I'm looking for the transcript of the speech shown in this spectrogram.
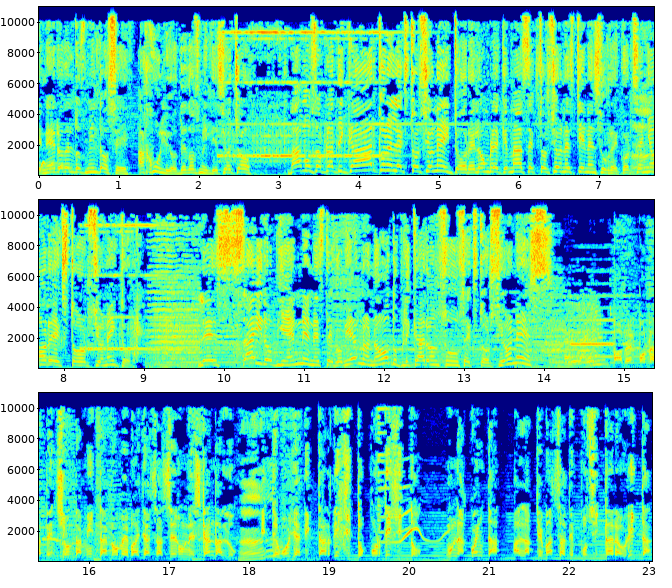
enero del 2012 a julio de 2018. Vamos a platicar con el extorsionator, el hombre que más extorsiones tiene en su récord. Señor extorsionator, les ha ido bien en este gobierno, ¿no? Duplicaron sus extorsiones. A ver, pon atención, damita, no me vayas a hacer un escándalo. Y te voy a dictar dígito por dígito. Una cuenta a la que vas a depositar ahorita.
